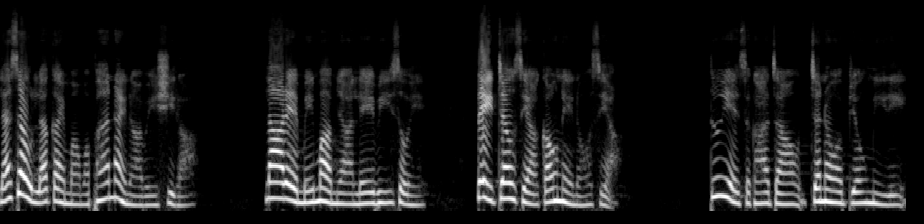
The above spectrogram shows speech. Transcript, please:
လက်စုပ်လက်ကင်မှမဖမ်းနိုင်တာပဲရှိတာ လှတဲ့မိမများလဲပြီးဆိုရင်တိတ်ကြောက်စရာကောင်းနေတော့ဆရာသူ့ရဲ့စကားကြောင့်ကျွန်တော်ပြုံးမိတယ်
